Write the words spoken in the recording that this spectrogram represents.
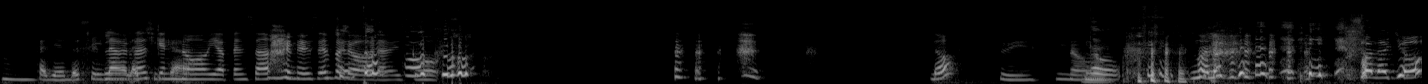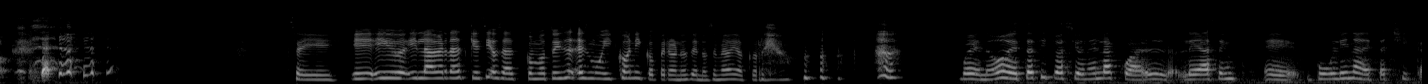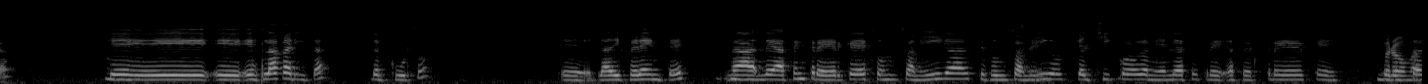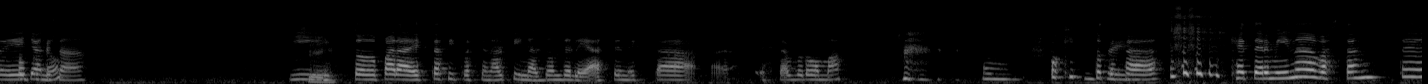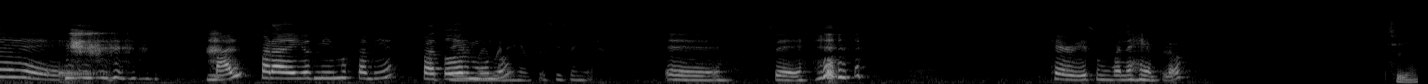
Mm. cayendo encima La de verdad la es que no había pensado en ese, pero Yo ahora es como... ¿No? Sí, no. No. No lo- Solo yo. Sí, y, y, y la verdad es que sí, o sea, como tú dices, es muy icónico, pero no sé, no se me había ocurrido. Bueno, esta situación en la cual le hacen eh, bullying a esta chica, que eh, es la garita del curso, eh, la diferente, la, le hacen creer que son sus amigas, que son sus Sí. amigos, que el chico también le hace cre- hacer creer que, que Broma, gusta de ella, ¿no? pesada. Y Sí. todo para esta situación al final donde le hacen esta, esta broma un poquito Sí. pesada que termina bastante mal para ellos mismos también, para todo Sí, el muy mundo. buen ejemplo, sí, señora. Eh, sí. Carrie es un buen ejemplo. Sí.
